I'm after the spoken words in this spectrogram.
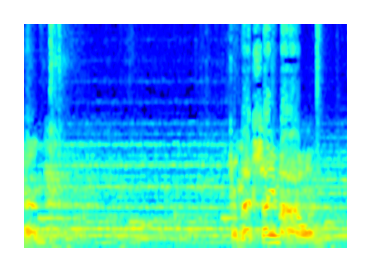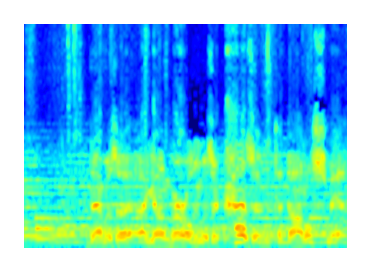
And from that same island, there was a, a young girl who was a cousin to Donald Smith,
